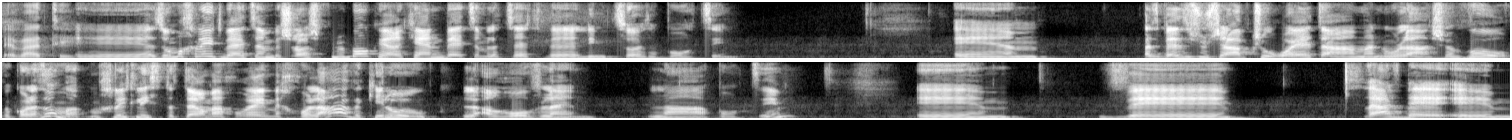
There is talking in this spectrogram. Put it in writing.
הבנתי. אה, אז הוא מחליט בעצם בשלוש לפנות בוקר כן בעצם לצאת ולמצוא את הפורצים. אה, אז באיזשהו שלב כשהוא רואה את המנעול השבור וכל הזה, הוא מחליט להסתתר מאחורי מכולה וכאילו לערוב להם לפורצים. אה, ו... ואז אמ,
